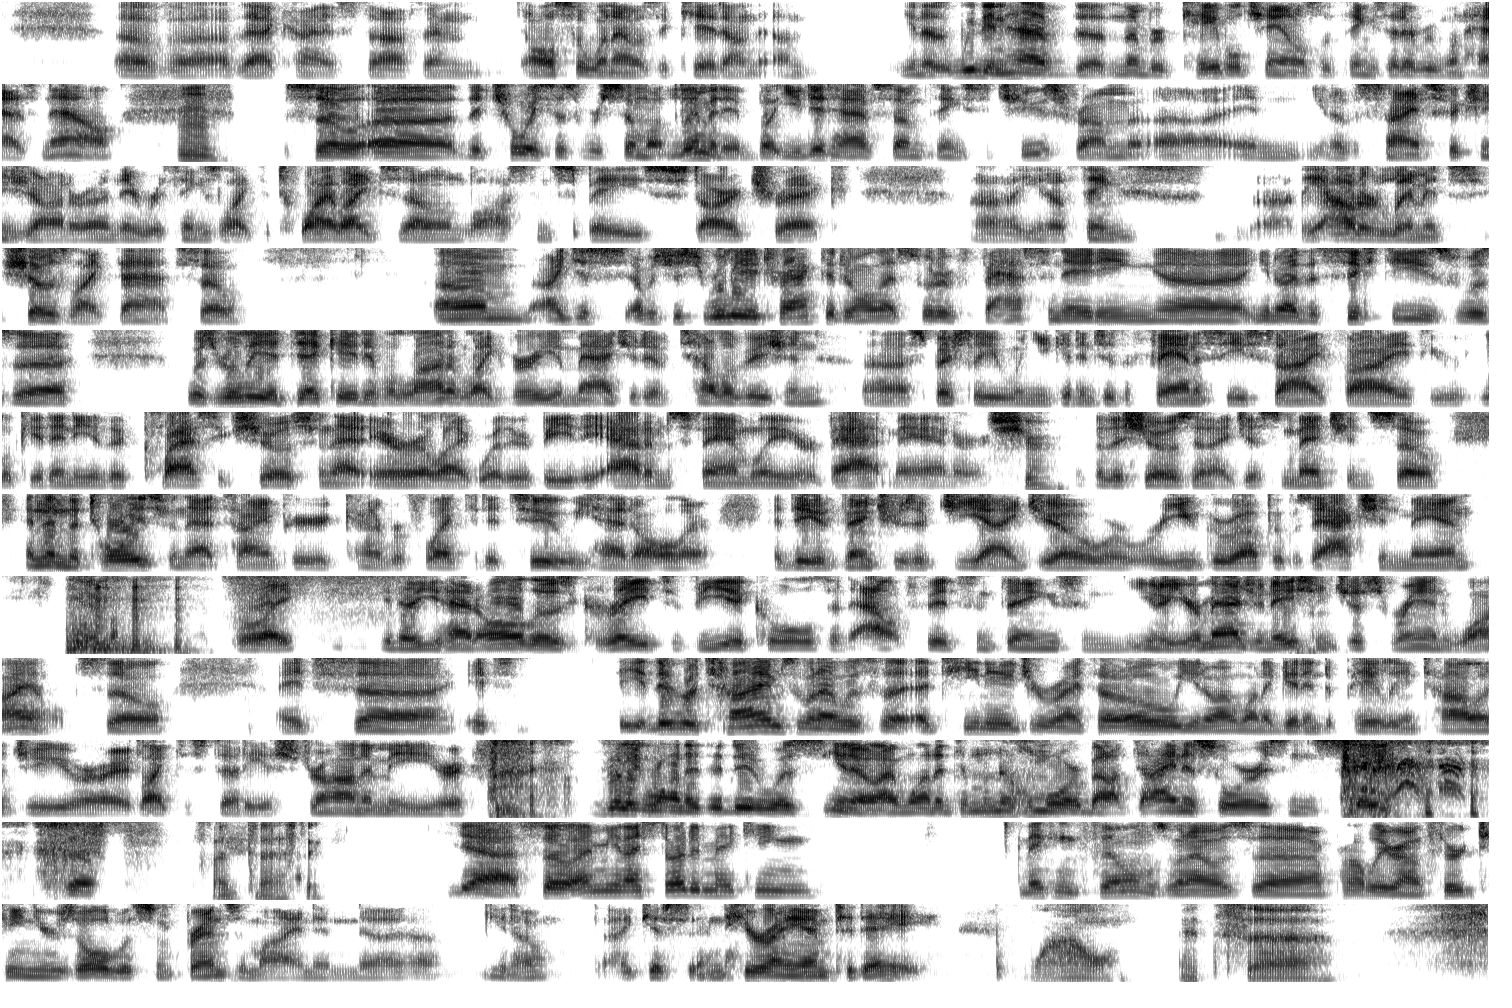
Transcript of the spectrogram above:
of uh, of that kind of stuff. And also when I was a kid, on on you know we didn't have the number of cable channels and things that everyone has now. Mm. So uh, the choices were somewhat limited, but you did have some things to choose from uh, in you know the science fiction genre, and they were things like the Twilight Zone, Lost in Space, Star Trek, uh, you know things, uh, the Outer Limits, shows like that. So um, I just I was just really attracted to all that sort of fascinating. Uh, you know, the '60s was a was really a decade of a lot of like very imaginative television, uh, especially when you get into the fantasy sci-fi. If you look at any of the classic shows from that era, like whether it be the Addams Family or Batman or Sure. of the shows that I just mentioned. So, and then the toys from that time period kind of reflected it too. We had all our the Adventures of GI Joe, or where you grew up, it was Action Man. You know, toy. You know, you had all those great vehicles and outfits and things, and you know, your imagination just ran wild. So, it's uh, it's. There were times when I was a a teenager where I thought, oh, you know, I want to get into paleontology or I'd like to study astronomy or really wanted to do was, you know, I wanted to know more about dinosaurs and space. so Fantastic. yeah, so I mean, I started making making films when I was uh, probably around 13 years old with some friends of mine, and uh, you know, I guess, and here I am today. Wow. It's uh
